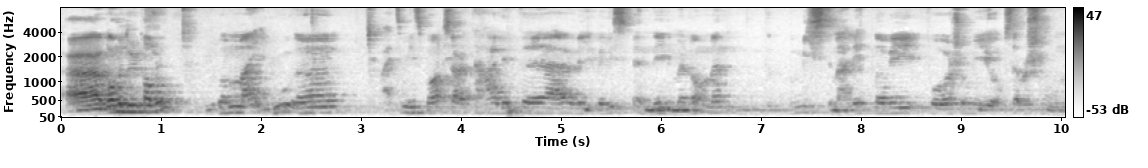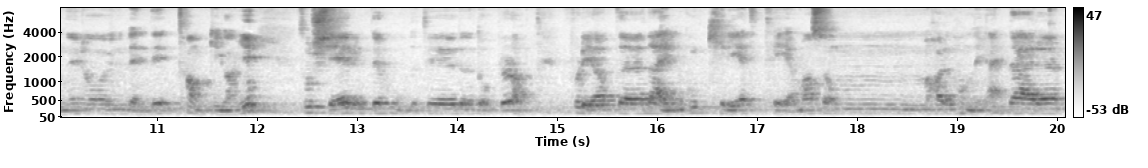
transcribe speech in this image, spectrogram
Eh, hva med du, Pablo? Hva med meg? Jo, uh, til min smak så er dette her litt, er veldig, veldig spennende innimellom, men det mister meg litt når vi får så mye observasjoner og unødvendige tankeganger som skjer rundt det hodet til denne Doppler. da. Fordi at uh, det er ikke noe konkret tema som har en handling her. Det er,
